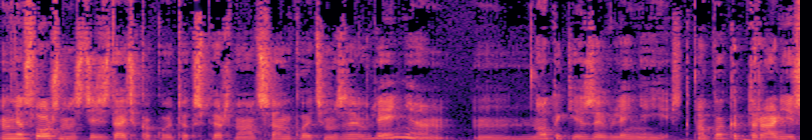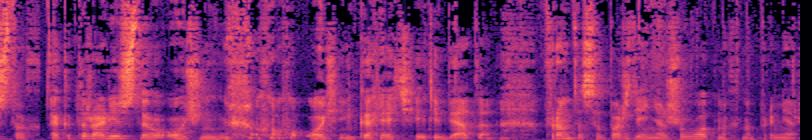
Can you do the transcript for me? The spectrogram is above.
Мне сложно здесь дать какую-то экспертную оценку этим заявлениям, но такие заявления есть. Об экотеррористах. Экотеррористы очень, очень горячие ребята. Фронт освобождения животных, например.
